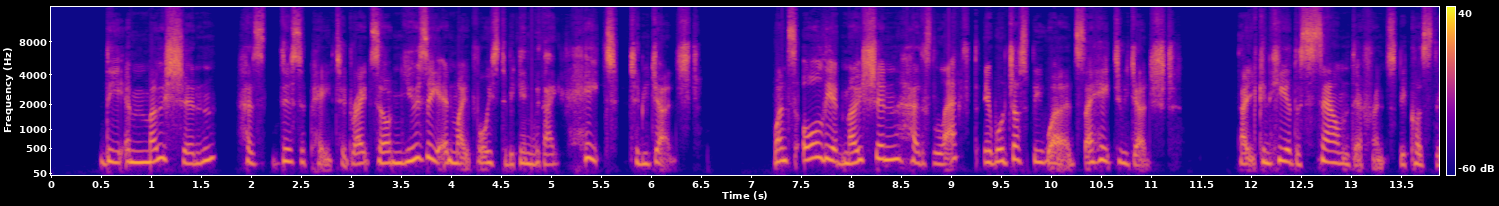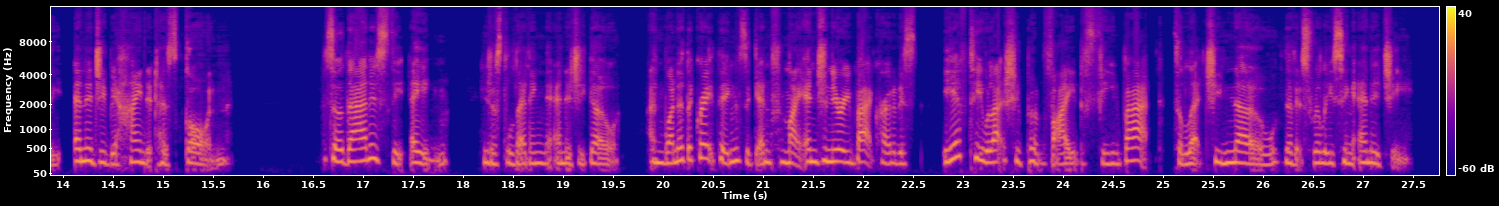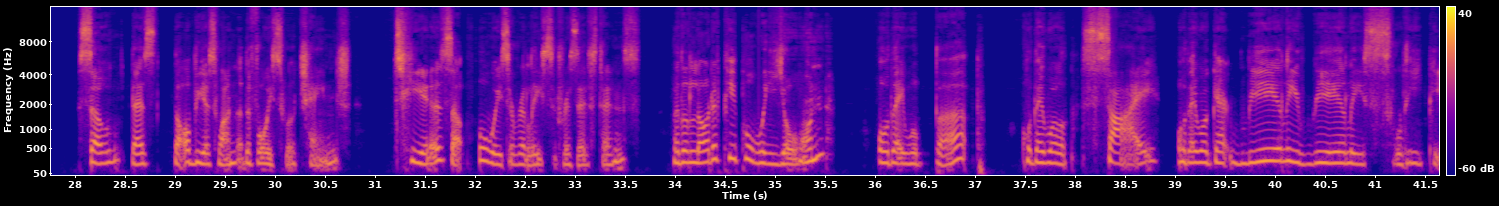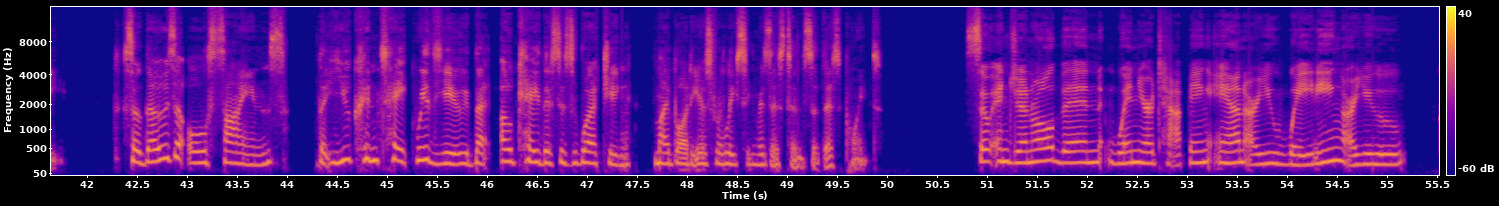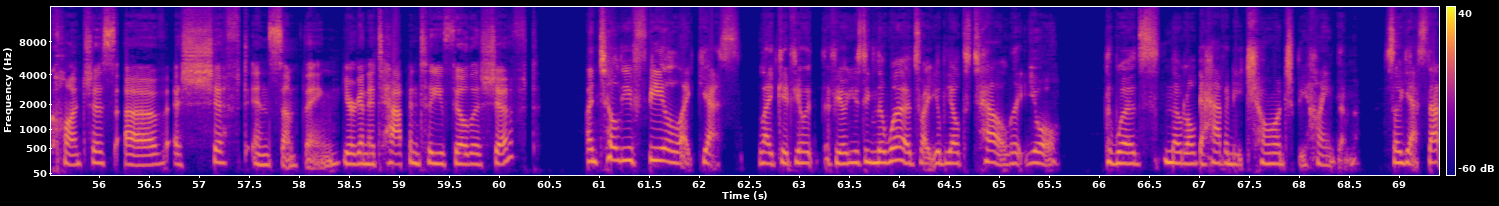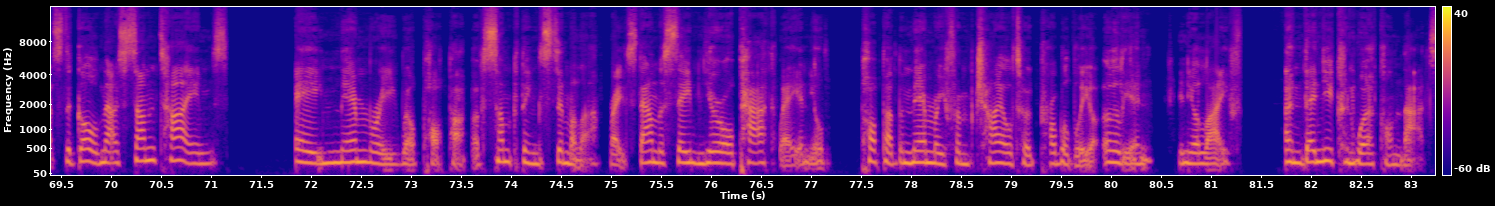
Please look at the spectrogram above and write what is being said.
the emotion has dissipated, right? So I'm using it in my voice to begin with. I hate to be judged. Once all the emotion has left, it will just be words. I hate to be judged. Now you can hear the sound difference because the energy behind it has gone. So that is the aim. You're just letting the energy go. And one of the great things, again, from my engineering background, is EFT will actually provide feedback to let you know that it's releasing energy. So there's the obvious one that the voice will change. Tears are always a release of resistance, but a lot of people will yawn or they will burp or they will sigh or they will get really, really sleepy. So those are all signs that you can take with you that, okay, this is working my body is releasing resistance at this point. So, in general, then when you're tapping, Anne, are you waiting? Are you conscious of a shift in something? You're going to tap until you feel the shift? Until you feel like, yes, like if you're if you're using the words right, you'll be able to tell that your the words no longer have any charge behind them. So yes, that's the goal. Now, sometimes a memory will pop up of something similar, right? It's down the same neural pathway, and you'll pop up a memory from childhood, probably or early in, in your life. And then you can work on that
